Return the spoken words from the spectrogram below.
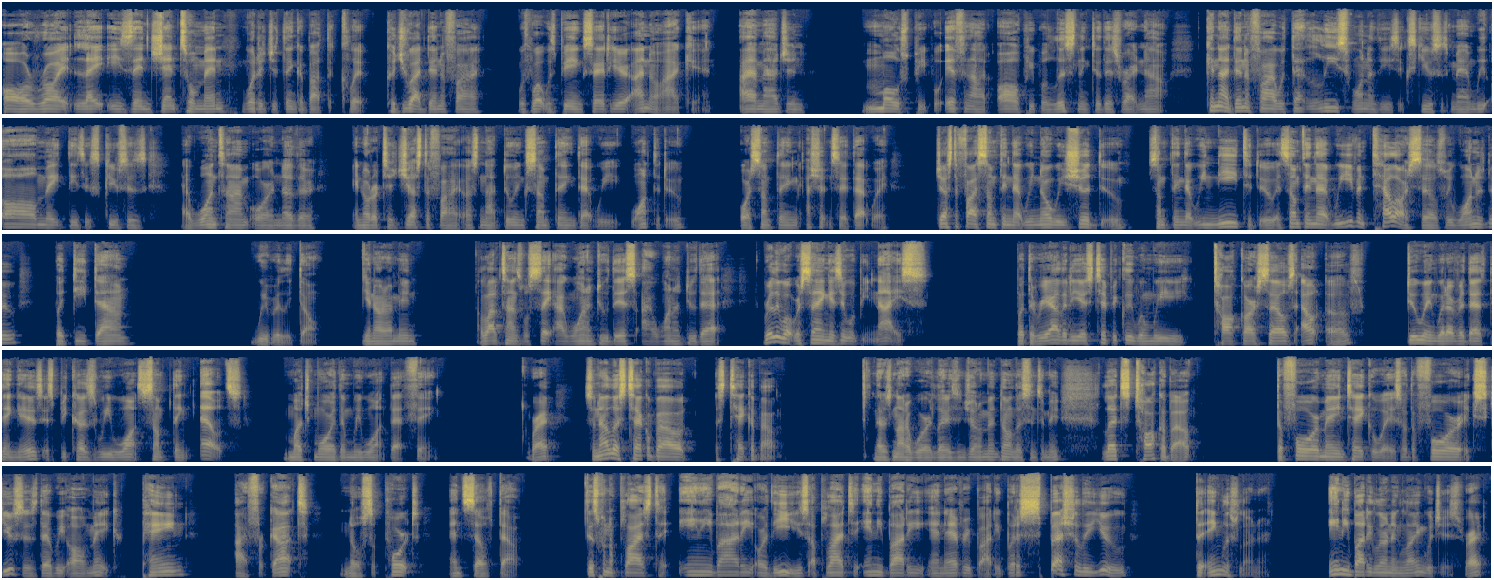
All right, ladies and gentlemen, what did you think about the clip? Could you identify with what was being said here? I know I can. I imagine most people, if not all people listening to this right now, can identify with at least one of these excuses, man. We all make these excuses at one time or another in order to justify us not doing something that we want to do, or something, I shouldn't say it that way, justify something that we know we should do, something that we need to do, and something that we even tell ourselves we want to do, but deep down, we really don't. You know what I mean? A lot of times we'll say, I want to do this, I want to do that. Really, what we're saying is it would be nice. But the reality is, typically, when we talk ourselves out of doing whatever that thing is, it's because we want something else much more than we want that thing. Right? So now let's talk about, let's take about, that is not a word, ladies and gentlemen. Don't listen to me. Let's talk about the four main takeaways or the four excuses that we all make pain, I forgot, no support, and self doubt. This one applies to anybody, or these apply to anybody and everybody, but especially you, the English learner. Anybody learning languages, right?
